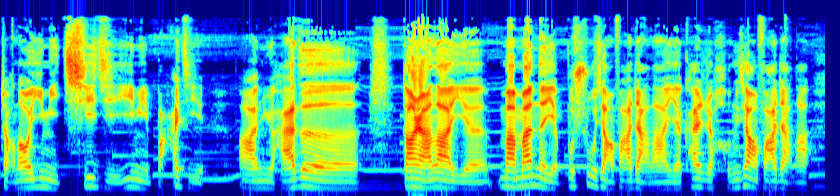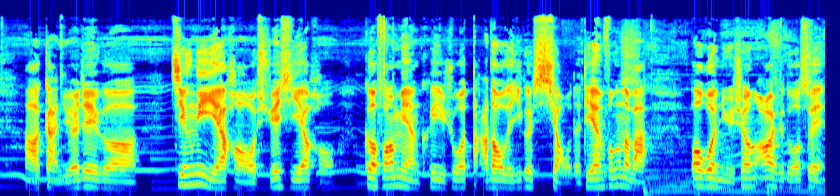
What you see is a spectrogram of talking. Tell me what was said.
长到一米七几、一米八几啊！女孩子当然了，也慢慢的也不竖向发展了，也开始横向发展了啊！感觉这个经历也好，学习也好，各方面可以说达到了一个小的巅峰了吧。包括女生二十多岁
